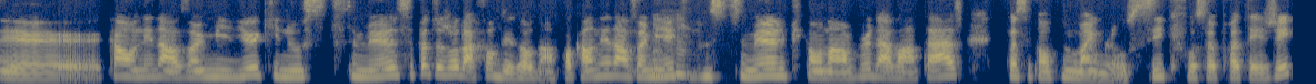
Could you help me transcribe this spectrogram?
euh, quand on est dans un milieu qui nous stimule, c'est pas toujours la faute des autres enfants. Quand on est dans un milieu qui mm-hmm. nous stimule puis qu'on en veut davantage, c'est contre nous-mêmes là aussi qu'il faut se protéger.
